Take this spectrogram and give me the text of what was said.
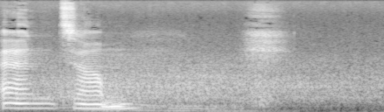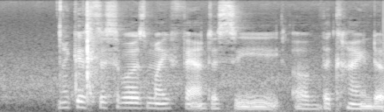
And um, I guess this was my fantasy of the kind of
